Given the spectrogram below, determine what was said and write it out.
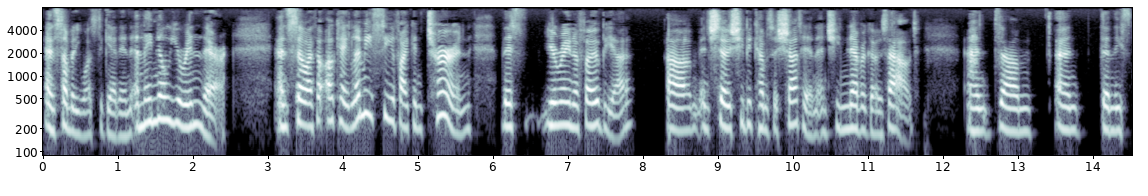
and somebody wants to get in, and they know you're in there and so I thought, okay, let me see if I can turn this uranophobia. Um, and so she becomes a shut in and she never goes out. And, um, and then these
